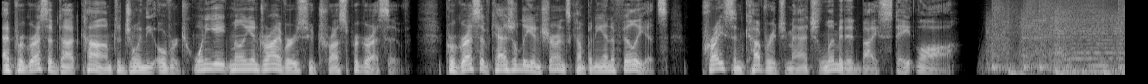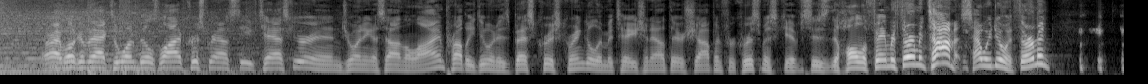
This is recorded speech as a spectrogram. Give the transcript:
at progressive.com to join the over 28 million drivers who trust Progressive. Progressive Casualty Insurance Company and Affiliates. Price and coverage match limited by state law. All right, welcome back to One Bills Live. Chris Brown, Steve Tasker, and joining us on the line, probably doing his best Kris Kringle imitation out there shopping for Christmas gifts, is the Hall of Famer Thurman Thomas. How are we doing, Thurman?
